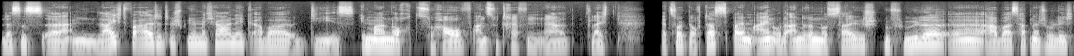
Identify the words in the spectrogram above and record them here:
Das ist äh, eine leicht veraltete Spielmechanik, aber die ist immer noch zuhauf anzutreffen. Ja. Vielleicht erzeugt auch das beim einen oder anderen nostalgische Gefühle, äh, aber es hat natürlich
